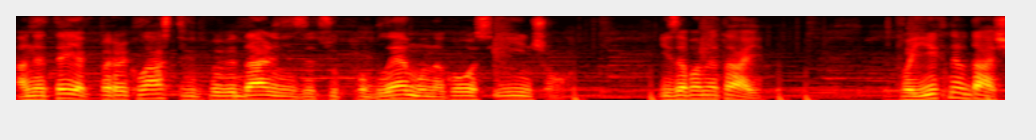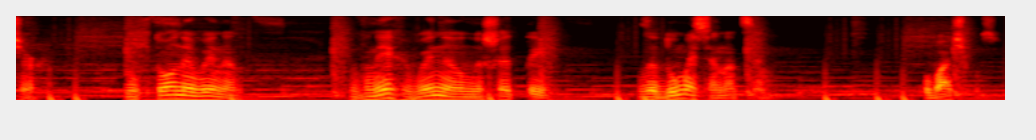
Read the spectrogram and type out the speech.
а не те, як перекласти відповідальність за цю проблему на когось іншого. І запам'ятай, в твоїх невдачах ніхто не винен. В них винен лише ти. Задумайся над цим. Побачимось.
